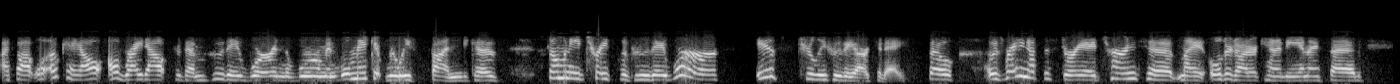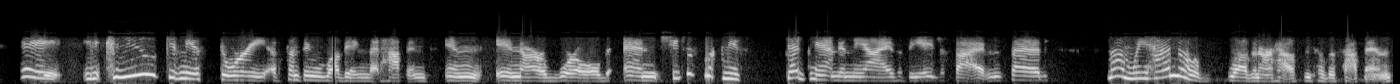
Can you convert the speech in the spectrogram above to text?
I thought, well, okay, I'll, I'll write out for them who they were in the womb, and we'll make it really fun because so many traits of who they were is truly who they are today. So I was writing up the story. I turned to my older daughter, Kennedy, and I said, Hey, can you give me a story of something loving that happened in, in our world? And she just looked me deadpan in the eyes at the age of five and said, Mom, we had no love in our house until this happened.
